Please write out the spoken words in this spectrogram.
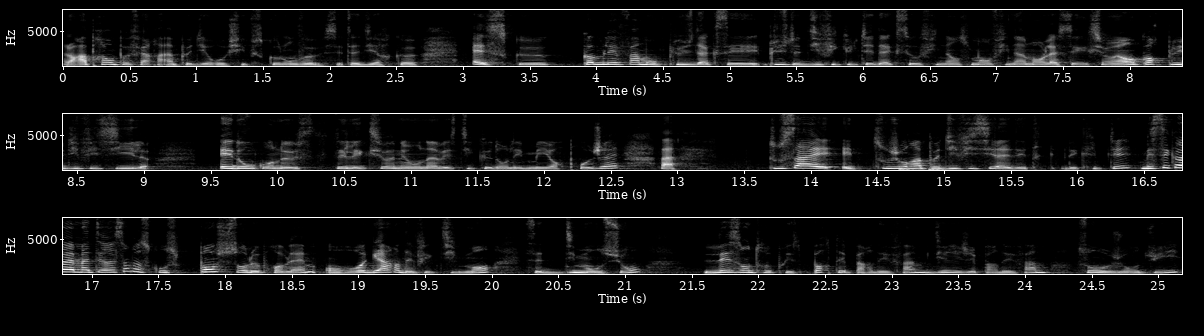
Alors après, on peut faire un peu dire aux chiffres ce que l'on veut, c'est-à-dire que est-ce que comme les femmes ont plus plus de difficultés d'accès au financement, finalement la sélection est encore plus difficile et donc on ne sélectionne et on n'investit que dans les meilleurs projets. Tout ça est, toujours un peu difficile à décrypter, mais c'est quand même intéressant parce qu'on se penche sur le problème, on regarde effectivement cette dimension. Les entreprises portées par des femmes, dirigées par des femmes, sont aujourd'hui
